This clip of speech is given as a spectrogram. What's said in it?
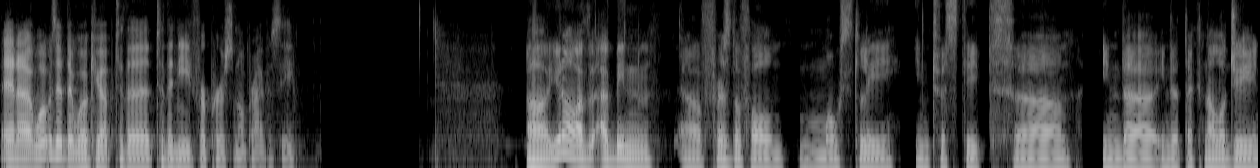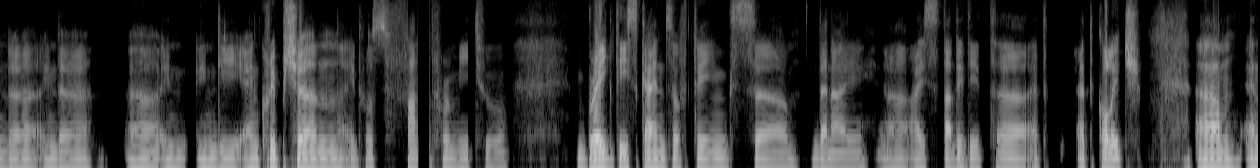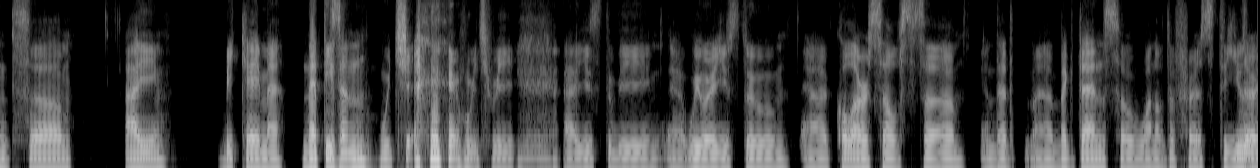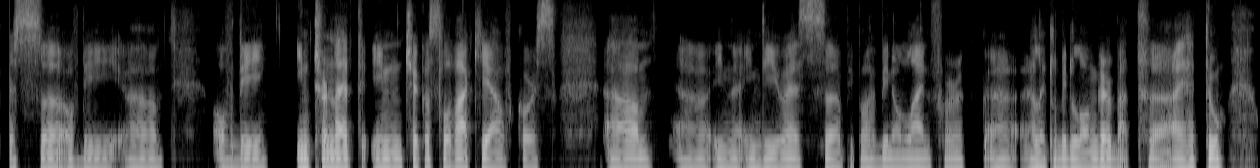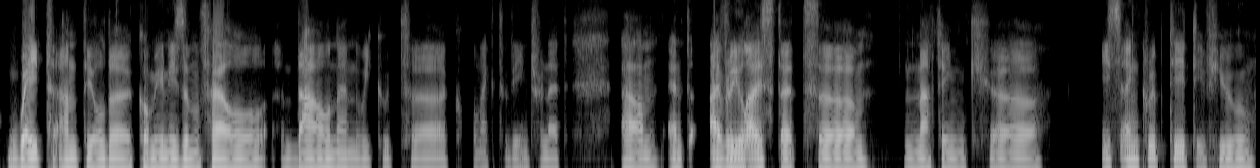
And uh, what was it that woke you up to the to the need for personal privacy? Uh, you know, I've I've been uh, first of all mostly interested uh, in the in the technology, in the in the uh, in in the encryption. It was fun for me to break these kinds of things. Uh, then I uh, I studied it uh, at at college, um, and um, I became a netizen, which which we uh, used to be. Uh, we were used to uh, call ourselves that back then. So one of the first users of the of the internet in Czechoslovakia, of course. Um, uh, in in the US, uh, people have been online for uh, a little bit longer, but uh, I had to wait until the communism fell down and we could uh, connect to the internet. Um, and I've realized that um, nothing uh, is encrypted. If you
